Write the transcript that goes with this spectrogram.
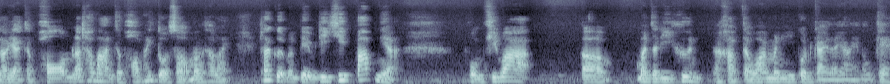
เราอยากจะพร้อมรัฐบาลจะพร้อมให้ตรวจสอบมั้งเท่าไหร่ ถ้าเกิดมันเปลี่ยนวิธีคิดปั๊บเนี่ย ผมคิดว่าเออมันจะดีขึ้นนะครับ แต่ว่ามันมีกลไกหลายอย่างที่ต้องแก้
